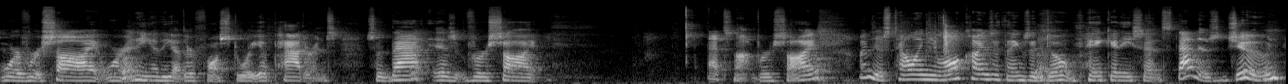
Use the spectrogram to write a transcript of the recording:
or Versailles or any of the other Fostoria patterns. So that is Versailles. That's not Versailles. I'm just telling you all kinds of things that don't make any sense. That is June.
